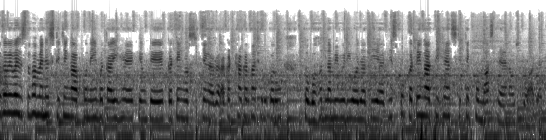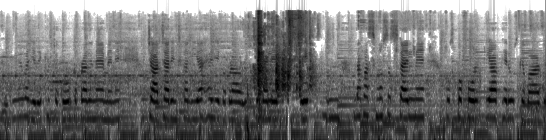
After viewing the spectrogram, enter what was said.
تو کبھی بس اس دفعہ میں نے سٹیچنگ آپ کو نہیں بتائی ہے، کیونکہ کٹنگ اور سٹیچنگ اگر اکٹھا کرنا شروع کروں تو بہت لمبی ویڈیو ہو جاتی ہے۔ جس کو کٹنگ آتی ہے، سٹیچنگ کو مسٹ ہے نا، اس کو آ جاتی ہے۔ جی کیونکہ بس یہ دیکھیں، چکور کپڑا لینا ہے۔ میں نے چار چار انچ کا لیا ہے یہ کپڑا اور اس سے پہلے ایک دفعہ سموس اسٹائل میں اس کو فولڈ کیا، پھر اس کے بعد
